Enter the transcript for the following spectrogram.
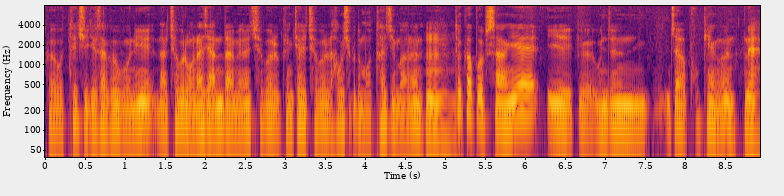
그 택시 기사 그분이 나 처벌을 원하지 않는다면 처벌 경찰이 처벌을 하고 싶어도 못하지만은 음, 특가법상의 이그 운전자 폭행은 네,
